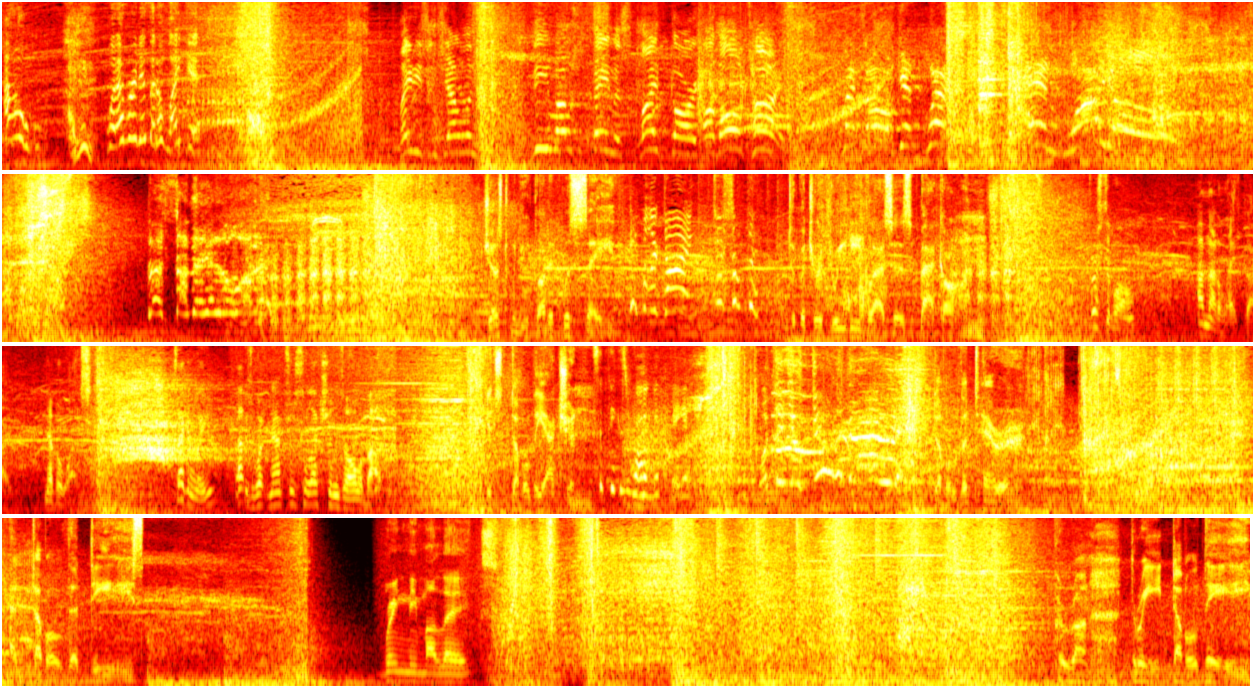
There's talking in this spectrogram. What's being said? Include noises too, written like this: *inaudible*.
Ow! Whatever it is, I don't like it. Ladies and gentlemen, the most famous lifeguard of all time. Let's all get wet There's something in the water! Just when you thought it was safe People are dying. Do something. to put your 3D glasses back on, First of all, I'm not a lifeguard. Never was. Secondly, that is what natural selection's all about. it's double the action, Something's wrong with me. What did you do to me? double the terror, and double the D's. Bring me my legs. Piranha 3 Double D.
